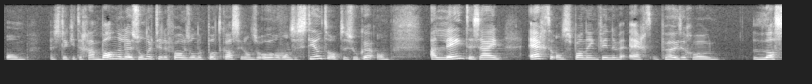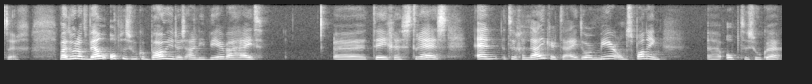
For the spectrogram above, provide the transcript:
om een stukje te gaan wandelen zonder telefoon, zonder podcast in onze oren, om onze stilte op te zoeken, om alleen te zijn. Echte ontspanning vinden we echt buitengewoon lastig. Maar door dat wel op te zoeken, bouw je dus aan die weerbaarheid uh, tegen stress. En tegelijkertijd, door meer ontspanning uh, op te zoeken,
